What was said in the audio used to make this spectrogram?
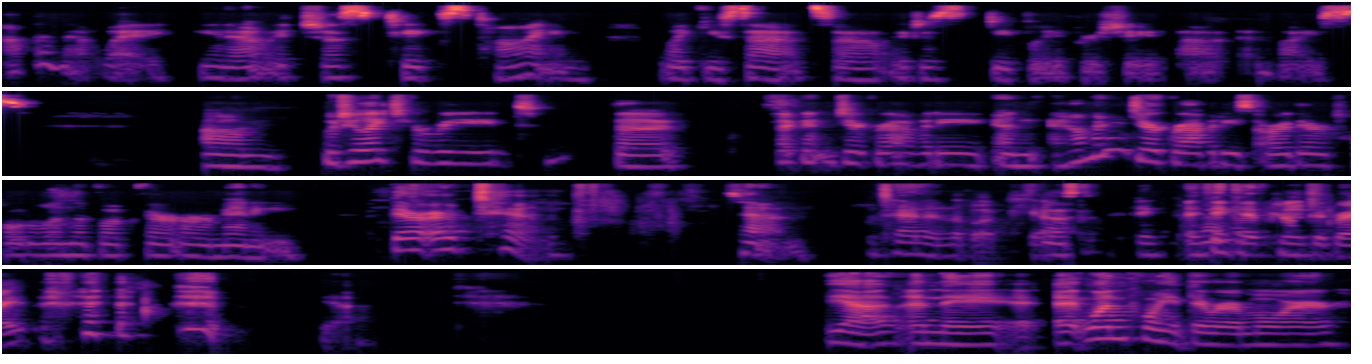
happen that way, you know, it just takes time, like you said. So I just deeply appreciate that advice. Um, would you like to read the second Dear Gravity? And how many Dear Gravities are there total in the book? There are many. There are 10. 10. 10 in the book. Yeah. Yes. I think, I think I've counted right. yeah. Yeah. And they, at one point, there were more,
